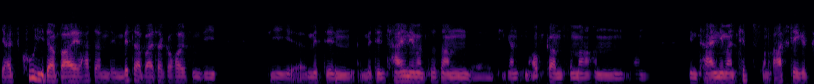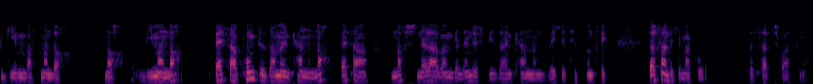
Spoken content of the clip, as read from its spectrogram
ja, als Kuli dabei, hat dann dem Mitarbeiter geholfen, die, die äh, mit, den, mit den Teilnehmern zusammen äh, die ganzen Aufgaben zu machen und den Teilnehmern Tipps und Ratschläge zu geben, was man doch noch, wie man noch besser Punkte sammeln kann und noch besser, noch schneller beim Geländespiel sein kann und welche Tipps und Tricks. Das fand ich immer cool. Das hat Spaß gemacht.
